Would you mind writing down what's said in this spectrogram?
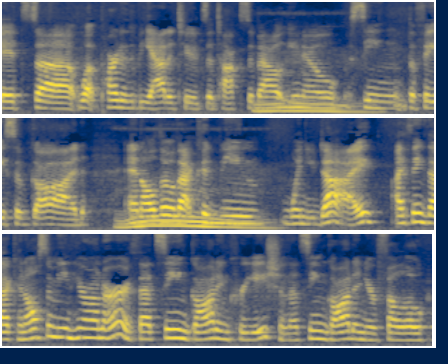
it's uh, what part of the beatitudes that talks about mm. you know mm. seeing the face of god and although that could mean mm. when you die i think that can also mean here on earth that's seeing god in creation that's seeing god in your fellow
